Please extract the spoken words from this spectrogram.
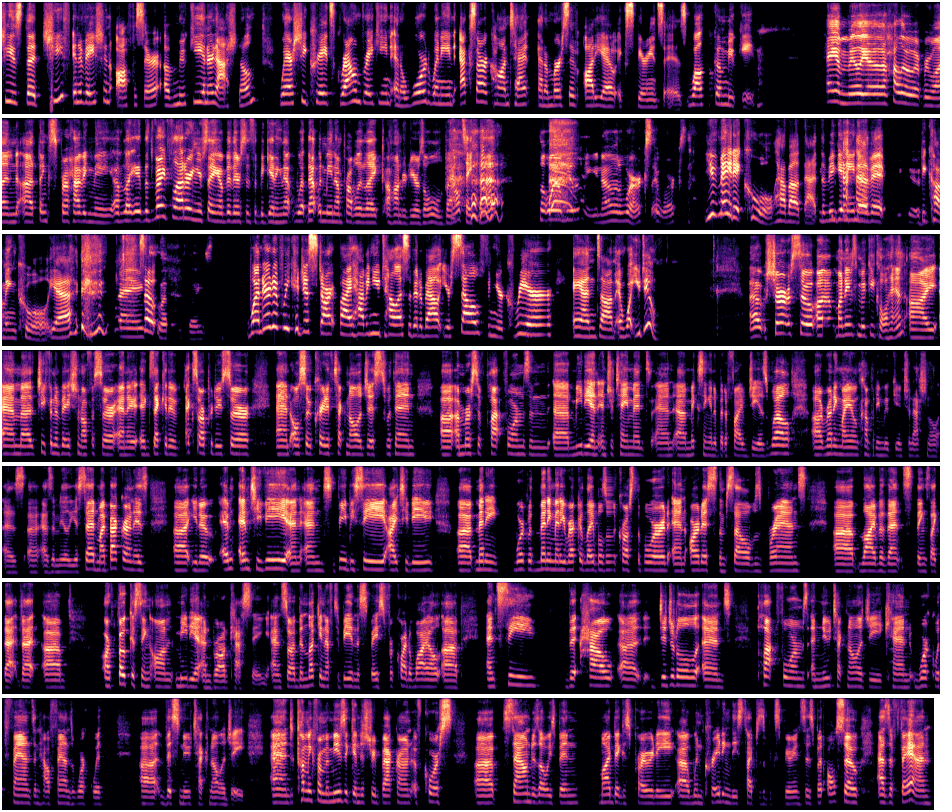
She is the Chief Innovation Officer of Muki International, where she creates groundbreaking and award winning XR content and immersive audio experiences. Welcome, Muki. Hey, Amelia. Hello, everyone. Uh, thanks for having me. I'm like, it's very flattering you're saying I've been there since the beginning. That what that would mean I'm probably like 100 years old, but I'll take that. the oil be you know, it works. It works. You've made it cool. How about that? The beginning of it becoming cool. Yeah. Thanks. so, thanks. Wondered if we could just start by having you tell us a bit about yourself and your career and um, and what you do. Uh, sure. So uh, my name is Muki Kulhan. I am a Chief Innovation Officer and an Executive XR Producer and also creative technologist within uh, immersive platforms and uh, media and entertainment and uh, mixing in a bit of 5G as well. Uh, running my own company, Muki International, as as Amelia said. My background is, you know, M- MTV and, and BBC, ITV, many worked with many many record labels across the board and artists themselves brands uh, live events things like that that um, are focusing on media and broadcasting and so i've been lucky enough to be in this space for quite a while uh, and see that how uh, digital and platforms and new technology can work with fans and how fans work with uh, this new technology. And coming from a music industry background, of course, uh, sound has always been my biggest priority uh, when creating these types of experiences, but also as a fan,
